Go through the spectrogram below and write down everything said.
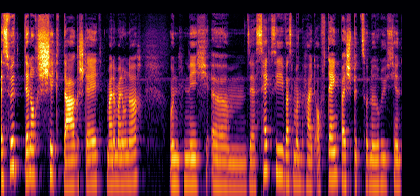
es wird dennoch schick dargestellt, meiner Meinung nach. und nicht ähm, sehr sexy, was man halt oft denkt bei Spitze und Rüschen.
